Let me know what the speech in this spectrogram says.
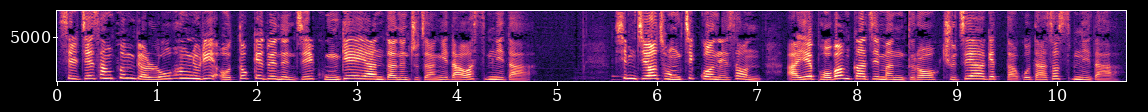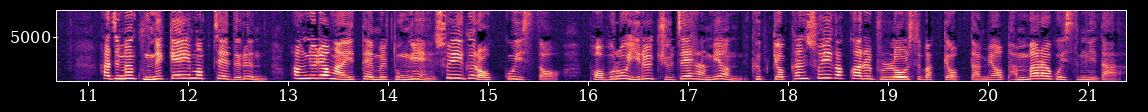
실제 상품별로 확률이 어떻게 되는지 공개해야 한다는 주장이 나왔습니다. 심지어 정치권에선 아예 법안까지 만들어 규제하겠다고 나섰습니다. 하지만 국내 게임 업체들은 확률형 아이템을 통해 수익을 얻고 있어 법으로 이를 규제하면 급격한 수익 악화를 불러올 수밖에 없다며 반발하고 있습니다.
